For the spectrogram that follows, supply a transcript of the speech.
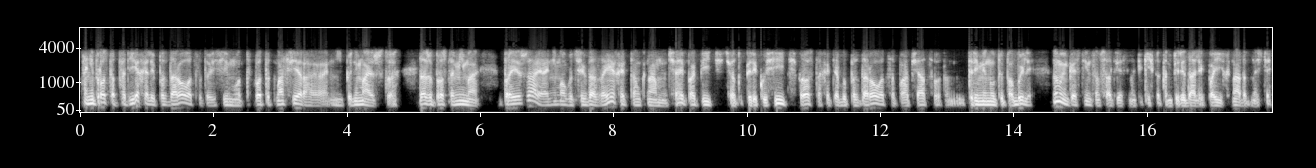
они просто подъехали поздороваться, то есть им вот, вот атмосфера, они понимают, что даже просто мимо проезжая, они могут всегда заехать там к нам, чай попить, что-то перекусить, просто хотя бы поздороваться, пообщаться, вот там три минуты побыли. Ну, мы гостинцам, соответственно, каких-то там передали по их надобности.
